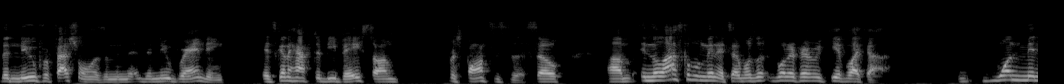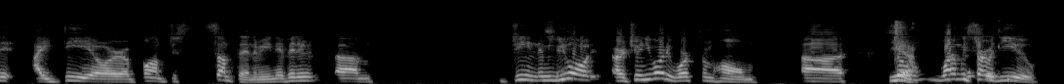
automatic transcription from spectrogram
the new professionalism and the, the new branding is going to have to be based on responses to this. So um, in the last couple of minutes i was wondering if everyone would give like a one minute idea or a bump just something. I mean if it um gene i mean Sure. you all are june you've already worked from home. Uh so Yeah. why don't we start with you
